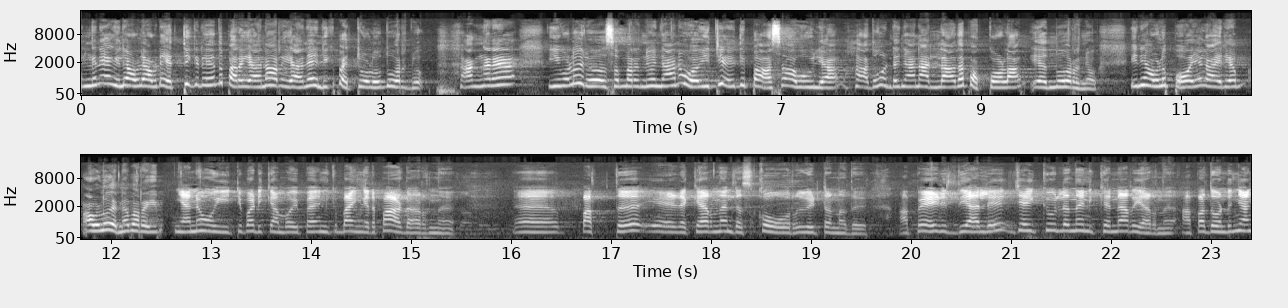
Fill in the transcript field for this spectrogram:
എങ്ങനെയെങ്കിലും അവളെ അവിടെ എത്തിക്കണേന്ന് പറയാനോ അറിയാനോ എനിക്ക് പറ്റുള്ളൂ എന്ന് പറഞ്ഞു. അങ്ങനെ ഇവൾ ഒരു ദിവസം പറഞ്ഞു ഞാൻ ഒ ടി എഴുതി പാസ്സാവൂല. അതുകൊണ്ട് ഞാൻ അല്ലാതെ പൊക്കോളാം എന്ന് പറഞ്ഞു. ഇനി അവൾ പോയ കാര്യം അവൾ തന്നെ പറയും. ഞാൻ ഒ ടി പഠിക്കാൻ പോയപ്പോൾ എനിക്ക് ഭയങ്കര പാടായിരുന്നു പത്ത് ഏഴൊക്കെയായിരുന്നു എന്റെ സ്കോറ് കിട്ടണത്. അപ്പോൾ എഴുതിയാൽ ജയിക്കൂലെന്ന് എനിക്ക് തന്നെ അറിയാമായിരുന്നു അപ്പോൾ അതുകൊണ്ട് ഞാൻ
